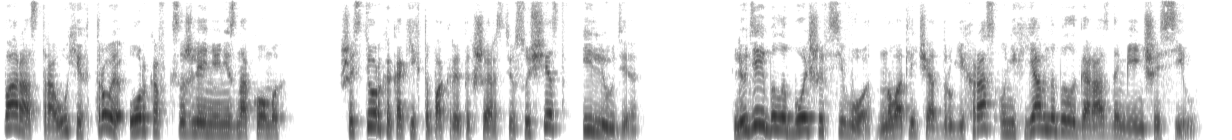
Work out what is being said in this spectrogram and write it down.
Пара остроухих, трое орков, к сожалению, незнакомых, шестерка каких-то покрытых шерстью существ и люди. Людей было больше всего, но в отличие от других рас, у них явно было гораздо меньше сил –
